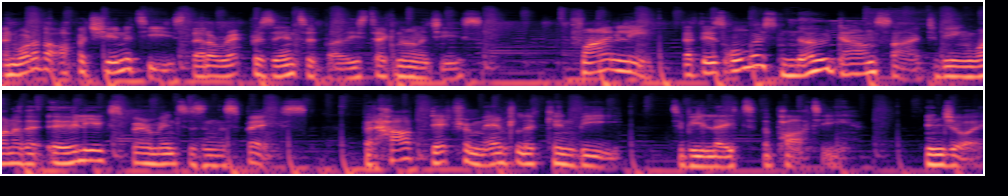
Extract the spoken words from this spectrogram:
and what are the opportunities that are represented by these technologies. Finally, that there's almost no downside to being one of the early experimenters in the space, but how detrimental it can be to be late to the party. Enjoy.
